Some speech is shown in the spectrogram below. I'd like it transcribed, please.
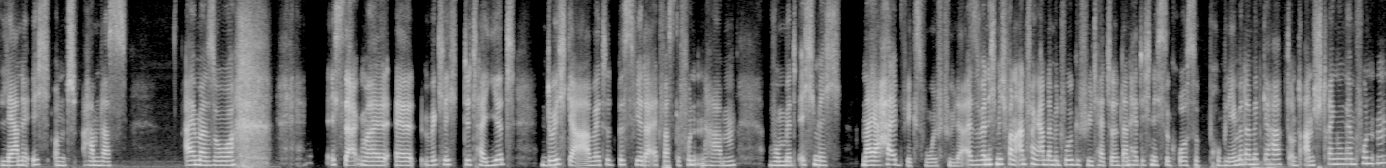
lerne ich? Und haben das einmal so, ich sag mal, äh, wirklich detailliert durchgearbeitet, bis wir da etwas gefunden haben, womit ich mich, naja, halbwegs wohlfühle. Also wenn ich mich von Anfang an damit wohlgefühlt hätte, dann hätte ich nicht so große Probleme damit gehabt und Anstrengungen empfunden.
